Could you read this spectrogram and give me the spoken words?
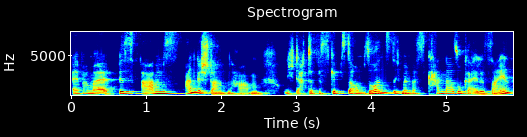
einfach mal bis abends angestanden haben. Und ich dachte, was gibt es da umsonst? Ich meine, was kann da so Geiles sein?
